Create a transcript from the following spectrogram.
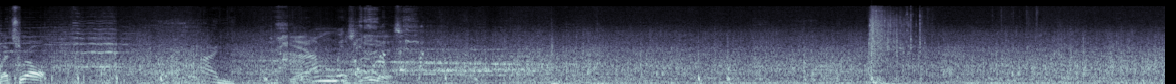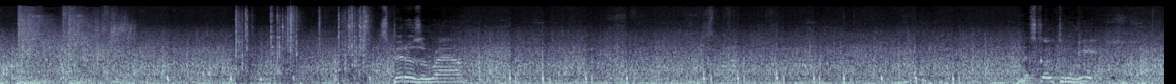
Let's roll. Yeah, I'm with let's you. do this. Spitters around. Let's go through here.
